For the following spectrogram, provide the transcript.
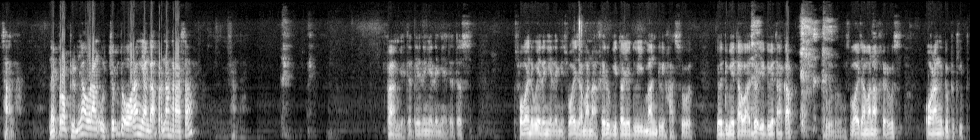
Salah. Nah problemnya orang ujub itu orang yang nggak pernah ngerasa Paham ya? Jadi eling-eling ya. Terus pokoknya ini eling-eling. Pokoknya zaman akhir kita ya iman, duwe hasud. Ya duwe tawaduk, ya duwe. Pokoknya zaman akhir orang itu begitu.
